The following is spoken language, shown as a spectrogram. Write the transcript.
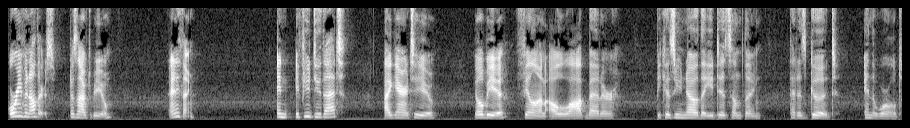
Or even others. Doesn't have to be you. Anything. And if you do that, I guarantee you, you'll be feeling a lot better because you know that you did something that is good in the world.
